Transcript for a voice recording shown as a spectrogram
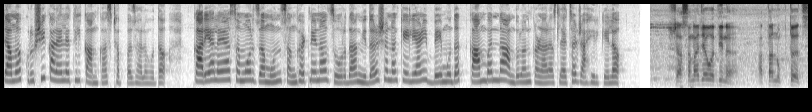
त्यामुळे कृषी कार्यालयातील कामकाज ठप्प झालं होतं. कार्यालयासमोर जमून संघटनेनं जोरदार निदर्शनं केली आणि बेमुदत काम बंद आंदोलन करणार असल्याचं जाहीर केलं. शासनाच्या वतीनं आता नुकतंच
